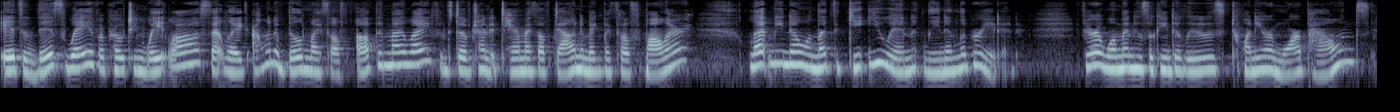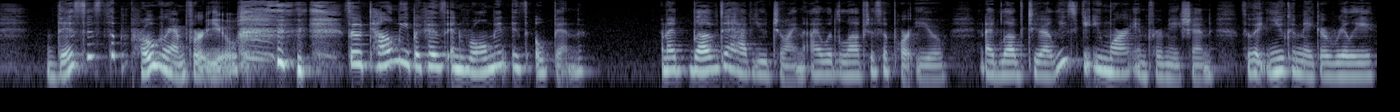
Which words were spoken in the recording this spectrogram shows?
it's this way of approaching weight loss that like I want to build myself up in my life instead of trying to tear myself down and make myself smaller. Let me know and let's get you in lean and liberated. If you're a woman who's looking to lose 20 or more pounds, this is the program for you. so tell me because enrollment is open. And I'd love to have you join. I would love to support you. And I'd love to at least get you more information so that you can make a really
